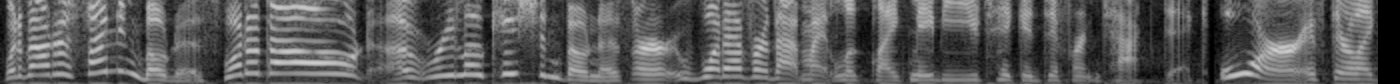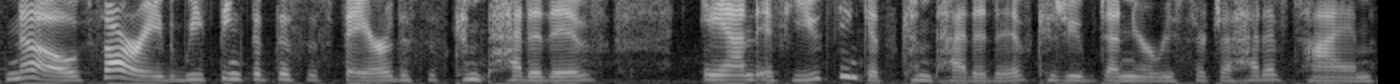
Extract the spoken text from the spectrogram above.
What about a signing bonus? What about a relocation bonus or whatever that might look like? Maybe you take a different tactic. Or if they're like, no, sorry, we think that this is fair, this is competitive, and if you think it's competitive because you've done your research ahead of time,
